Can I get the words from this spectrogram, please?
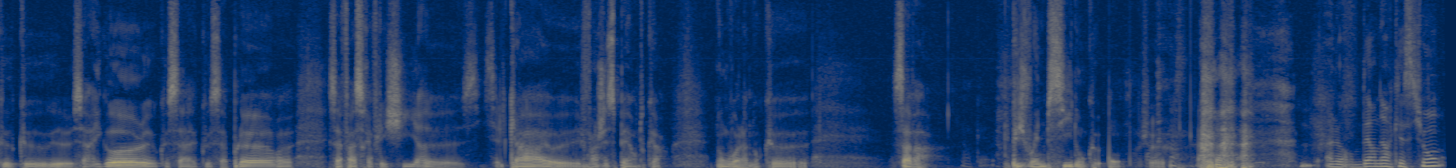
que, que ça rigole, que ça, que ça pleure, euh, que ça fasse réfléchir, euh, si c'est le cas, euh, enfin j'espère en tout cas. Donc voilà, donc euh, ça va. Et puis je vois une psy, donc euh, bon. Je... Alors, dernière question.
